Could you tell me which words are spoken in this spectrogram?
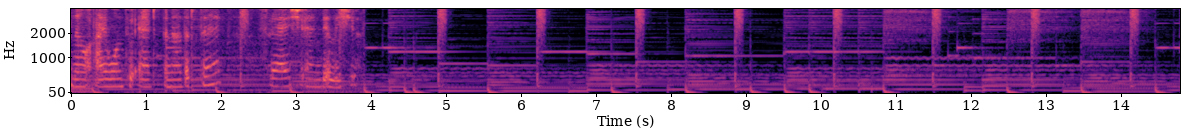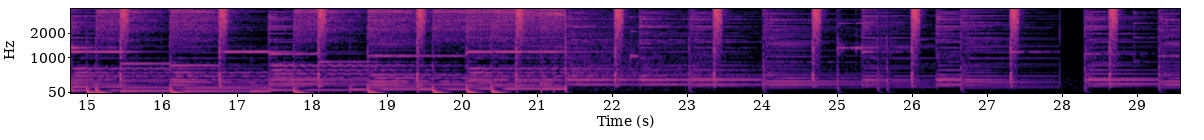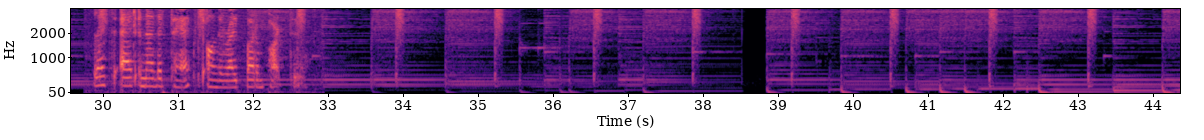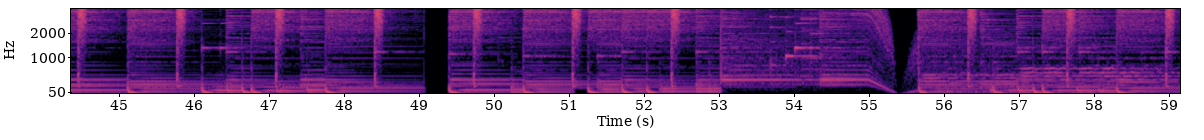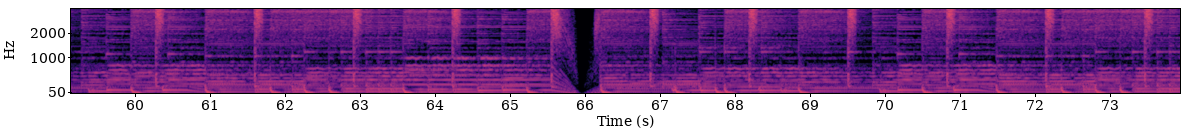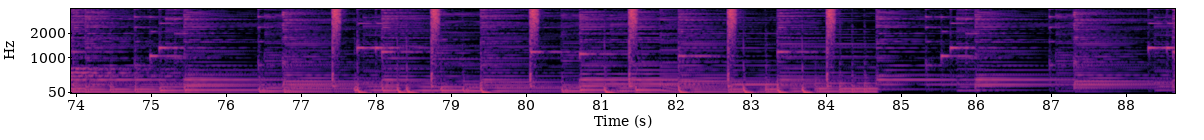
Now I want to add another text, fresh and delicious. Let's add another text on the right bottom part too.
